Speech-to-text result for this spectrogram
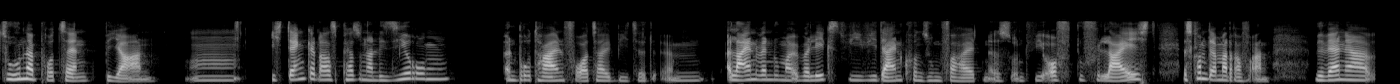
zu 100 Prozent bejahen. Mm, ich denke, dass Personalisierung einen brutalen Vorteil bietet. Ähm, allein wenn du mal überlegst, wie, wie dein Konsumverhalten ist und wie oft du vielleicht, es kommt ja immer drauf an. Wir werden ja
